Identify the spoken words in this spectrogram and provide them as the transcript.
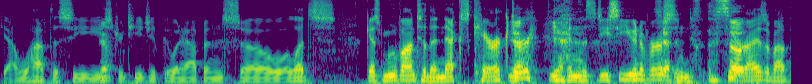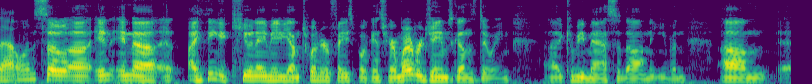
yeah, we'll have to see Yeah. strategically what happens. So let's guess move on to the next character Yeah, yeah. in this DC universe So- and so- theorize about that one. So uh, in in uh, I think a Q and A maybe on Twitter, Facebook, Instagram, whatever James Gunn's doing, uh, it could be Mastodon even. Um, uh,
